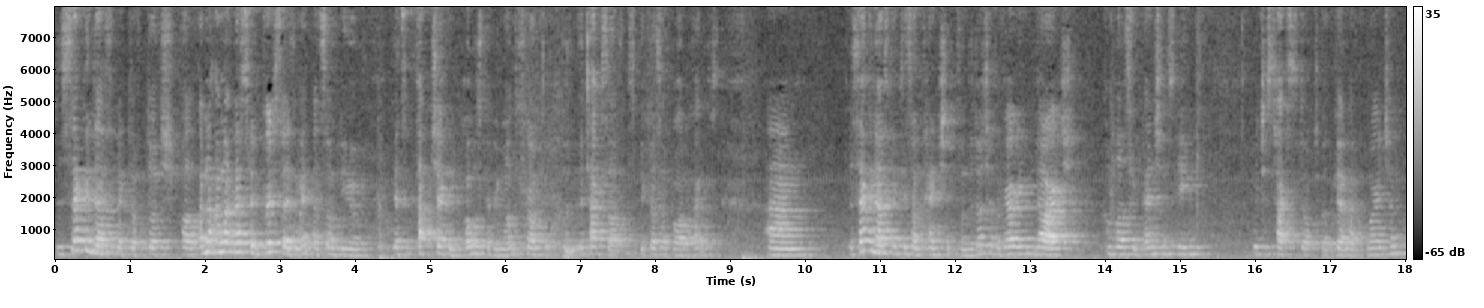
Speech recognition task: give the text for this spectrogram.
The second aspect of Dutch policy, I'm not, I'm not necessarily criticising it as somebody who gets a fact checking post every month from the, the, tax office because I bought a house. Um, the second aspect is on pensions, and the Dutch have a very large compulsory pension scheme, which is tax deductible again at the margin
